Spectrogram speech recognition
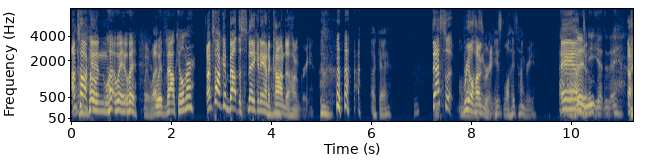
I'm talking. What, wait, wait, Wait, what? With Val Kilmer? I'm talking about the snake and anaconda uh-huh. hungry. okay That's a, I'm real lost. hungry. he's he's hungry I And didn't eat yet today. well,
